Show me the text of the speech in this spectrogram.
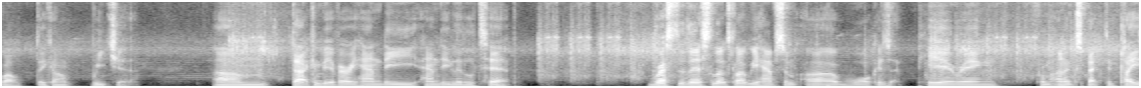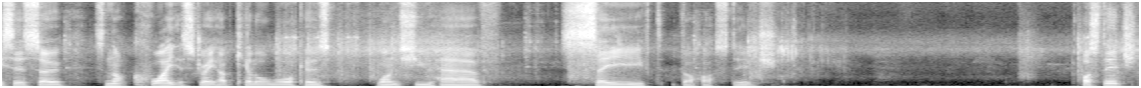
well they can't reach it um, that can be a very handy handy little tip rest of this looks like we have some uh, walkers appearing from unexpected places so it's not quite a straight up kill all walkers once you have saved the hostage hostage,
